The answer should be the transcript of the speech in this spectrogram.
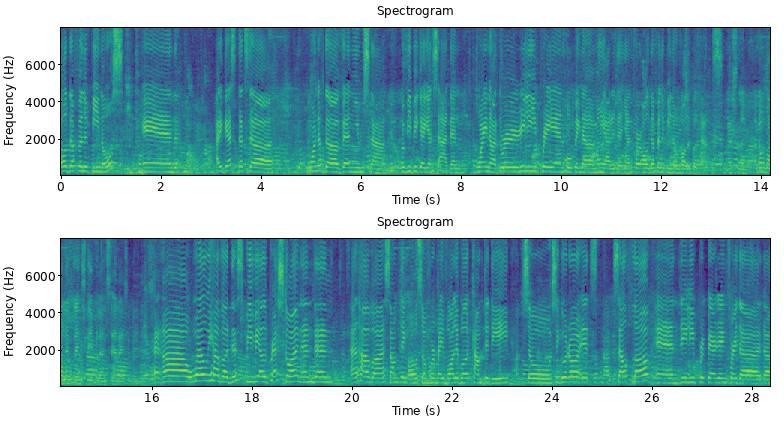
all the Filipinos and I guess that's the one of the venues na mabibigay yan sa atin. Why not? We're really praying, hoping na mangyari din yan for all the Filipino volleyball fans. Last na, anong Valentine's Day plans ni Eliza Valdez? Uh, well, we have uh, this PVL press con and then I'll have uh, something also for my volleyball camp today. So siguro it's self-love and really preparing for the the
